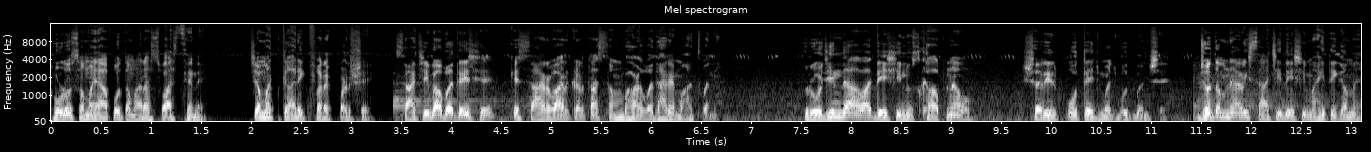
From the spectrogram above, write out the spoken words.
થોડો સમય આપો તમારા સ્વાસ્થ્યને. ચમત્કારિક ફરક પડશે. સાચી બાબત એ છે કે સારવાર કરતાં સંભાળ વધારે મહત્વની. રોજિંદા આવા દેશી નુસ્ખા અપનાવો, શરીર પોતે જ મજબૂત બનશે. જો તમને આવી સાચી દેશી માહિતી ગમે,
